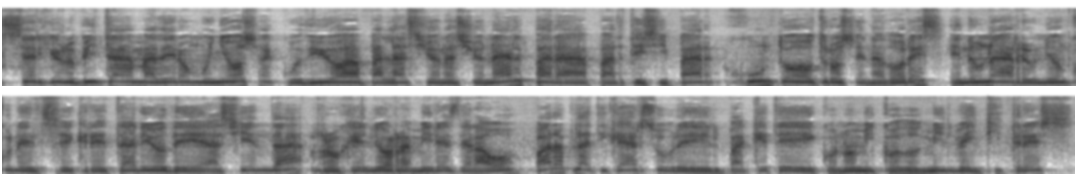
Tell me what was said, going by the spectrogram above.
Sergio Lupita Madero Muñoz acudió a Palacio Nacional para participar junto a otros senadores en una reunión con el secretario de Hacienda, Rogelio Ramírez de la O, para platicar sobre el paquete económico 2023,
